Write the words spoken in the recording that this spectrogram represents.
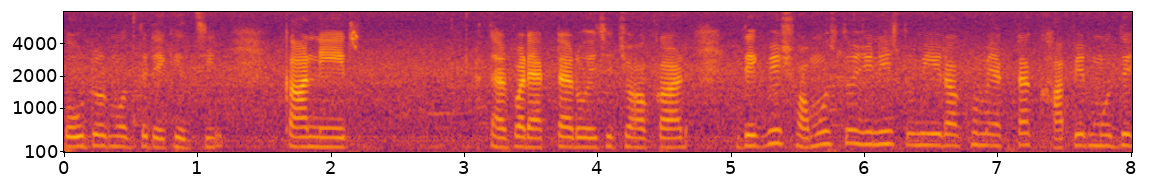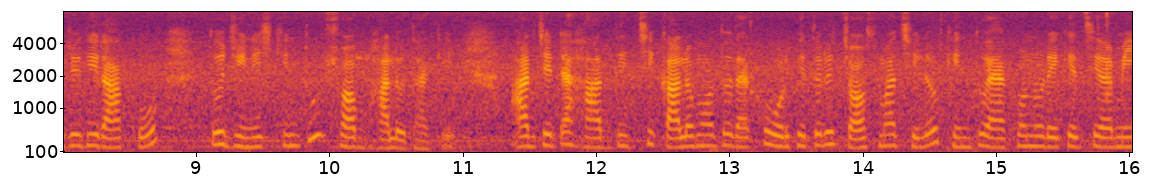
কৌটোর মধ্যে রেখেছি, কানের, তারপর একটা রয়েছে চকার। দেখবে সমস্ত জিনিস তুমি এরকম একটা খাপের মধ্যে যদি রাখো, তো জিনিস কিন্তু সব ভালো থাকে। আর যেটা হাত দিচ্ছি, কালো মতো দেখো, ওর ভেতরে চশমা ছিল, কিন্তু এখনও রেখেছি আমি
